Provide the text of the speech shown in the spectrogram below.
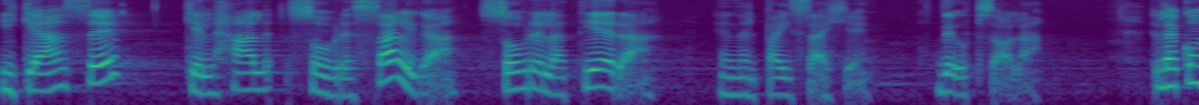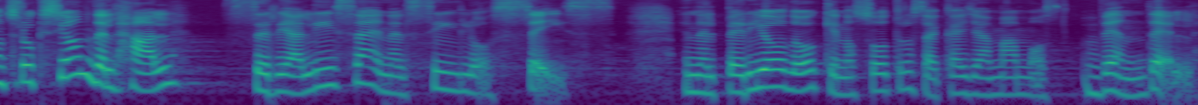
y que hace que el hall sobresalga sobre la tierra en el paisaje de Uppsala. La construcción del hall se realiza en el siglo VI, en el periodo que nosotros acá llamamos Vendel.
